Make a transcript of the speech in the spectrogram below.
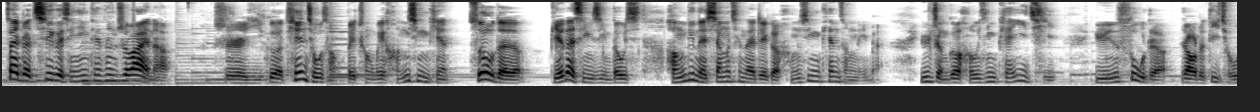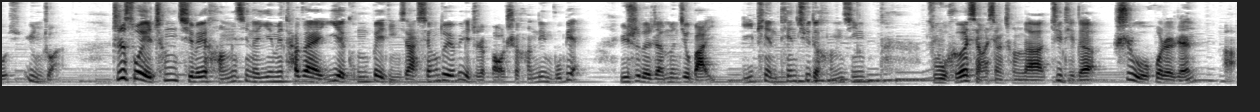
在这七个行星天层之外呢？是一个天球层，被称为恒星天。所有的别的星星都恒定的镶嵌在这个恒星天层里面，与整个恒星片一起匀速着绕着地球运转。之所以称其为恒星呢，因为它在夜空背景下相对位置保持恒定不变。于是的人们就把一片天区的恒星组合想象成了具体的事物或者人啊，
